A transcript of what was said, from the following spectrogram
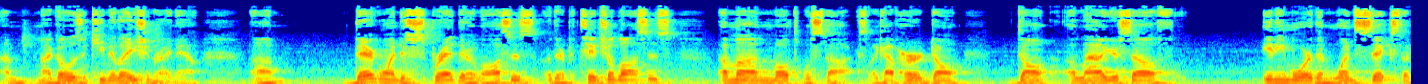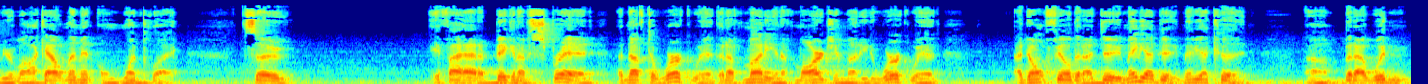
I'm my goal is accumulation right now. Um, they're going to spread their losses or their potential losses among multiple stocks. Like I've heard, don't don't allow yourself any more than one sixth of your lockout limit on one play. So if I had a big enough spread, enough to work with, enough money, enough margin money to work with, I don't feel that I do. Maybe I do. Maybe I could. Um, but I wouldn't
